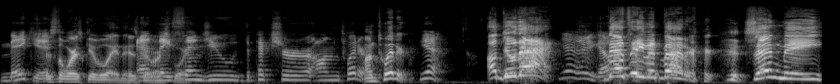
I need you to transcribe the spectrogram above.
make it it's the worst giveaway in the history of and they sport. send you the picture on Twitter? on Twitter. yeah. I'll do that. Yeah. There you go. That's even better. Send me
